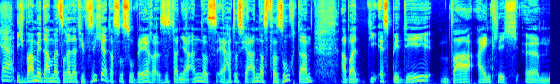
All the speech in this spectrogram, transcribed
Ja. Ich war mir damals relativ sicher, dass es so wäre. Es ist dann ja anders, er hat es ja anders versucht dann, aber die SPD war eigentlich ähm,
